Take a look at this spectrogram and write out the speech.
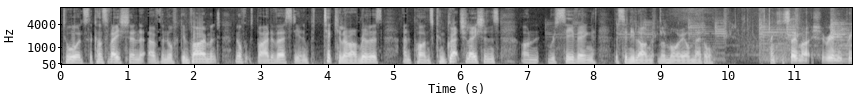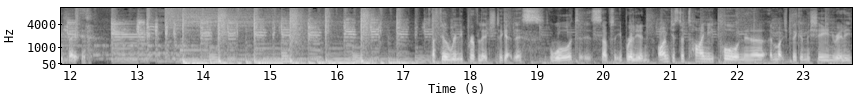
towards the conservation of the Norfolk environment, Norfolk's biodiversity, and in particular our rivers and ponds. Congratulations on receiving the Sydney Long Memorial Medal. Thank you so much, really appreciate it. I feel really privileged to get this award. It's absolutely brilliant. I'm just a tiny pawn in a, a much bigger machine, really.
